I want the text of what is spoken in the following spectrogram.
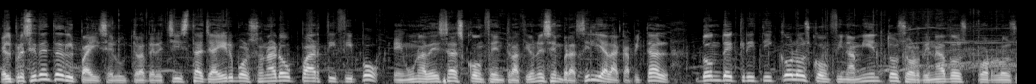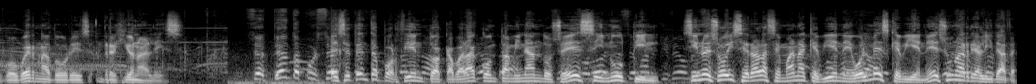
El presidente del país, el ultraderechista Jair Bolsonaro, participó en una de esas concentraciones en Brasilia, la capital, donde criticó los confinamientos ordenados por los gobernadores regionales. El 70% acabará contaminándose, es inútil. Si no es hoy, será la semana que viene o el mes que viene, es una realidad.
